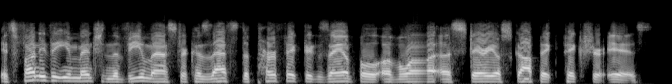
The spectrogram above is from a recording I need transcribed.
It's funny that you mentioned the ViewMaster because that's the perfect example of what a stereoscopic picture is.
